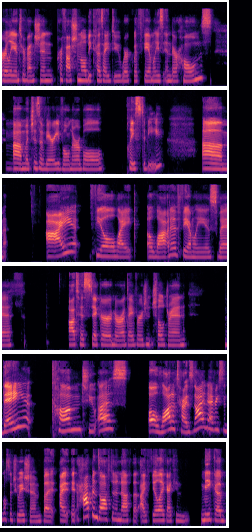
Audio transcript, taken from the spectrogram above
early intervention professional because I do work with families in their homes, mm. um, which is a very vulnerable place to be. Um, I feel like a lot of families with autistic or neurodivergent children, they come to us a lot of times, not in every single situation, but I, it happens often enough that I feel like I can make a,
